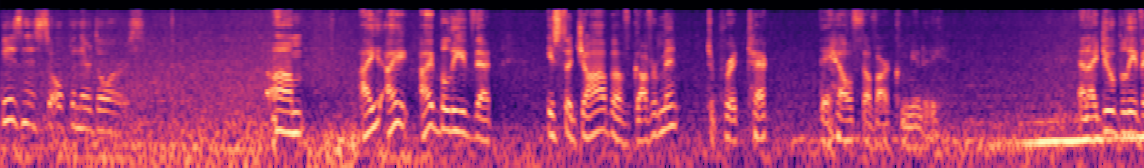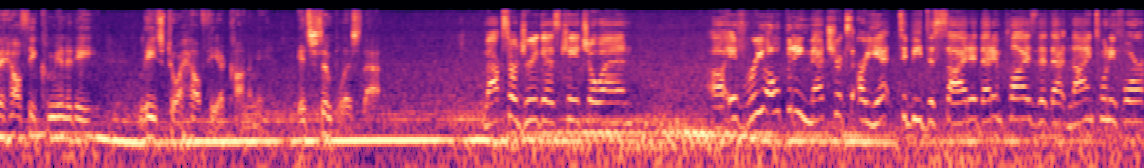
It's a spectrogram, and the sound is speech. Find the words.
business to open their doors? Um, I, I, I believe that it's the job of government to protect the health of our community. And I do believe a healthy community leads to a healthy economy. It's simple as that. Max Rodriguez, KHON. Uh, if reopening metrics are yet to be decided, that implies that that 924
